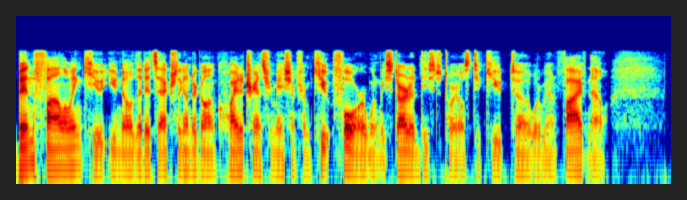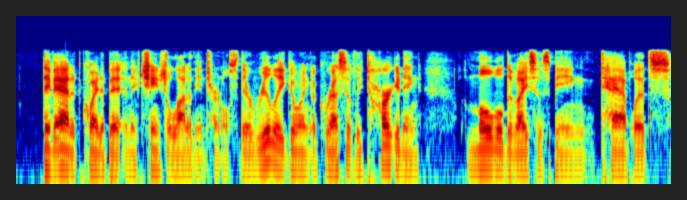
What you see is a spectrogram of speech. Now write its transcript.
been following Qt, you know that it's actually undergone quite a transformation from Qt 4 when we started these tutorials to Qt, uh, what are we on, 5 now. They've added quite a bit and they've changed a lot of the internals. They're really going aggressively targeting mobile devices being tablets,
